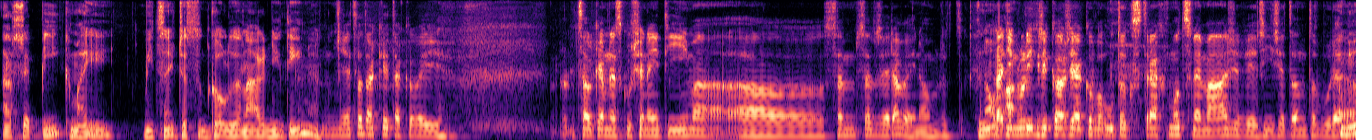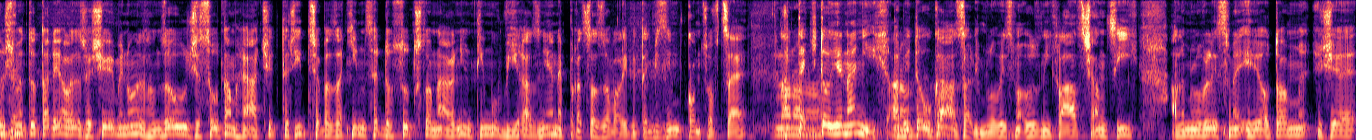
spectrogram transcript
a Řepík mají víc než 10 gólů za národní tým. Je to taky takový celkem neskušený tým a, a jsem, jsem zvědavý. No. no Radim Lulík říkal, že jako útok strach moc nemá, že věří, že tam to bude. My už jsme to tady ale řešili minule s Honzou, že jsou tam hráči, kteří třeba zatím se dosud v tom národním týmu výrazně neprosazovali. My teď myslím v koncovce. No, a no, teď no. to je na nich, ano, aby to ukázali. Mluvili jsme o různých lás šancích, ale mluvili jsme i o tom, že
